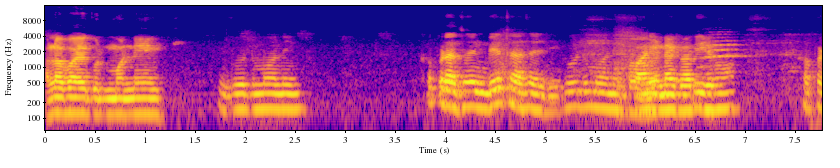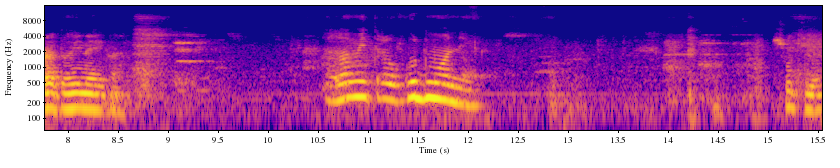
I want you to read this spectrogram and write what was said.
હલો ભાઈ ગુડ મોર્નિંગ ગુડ મોર્નિંગ કપડાં ધોઈને બેઠા છે જી ગુડ મોર્નિંગ પાણી કપડાં ધોઈને હલો મિત્રો ગુડ મોર્નિંગ શું થયું?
